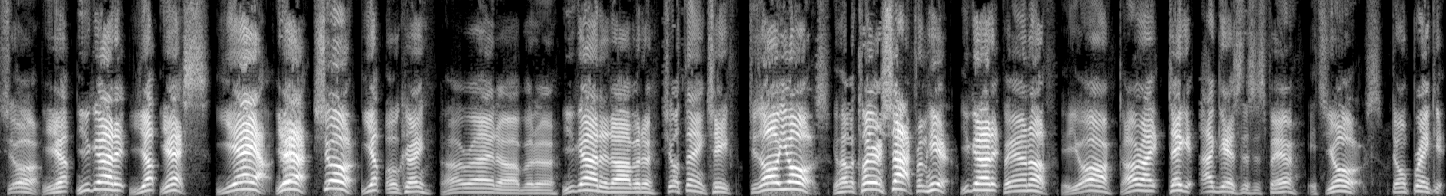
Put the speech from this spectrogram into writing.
Sure. Yep. You got it. Yep. Yes. Yeah. Yeah. Sure. Yep. Okay. All right, Arbiter. You got it, Arbiter. Sure thing, Chief. She's all yours. You'll have a clear shot from here. You got it. Fair enough. Here you are. All right. Take it. I guess this is fair. It's yours. Don't break it.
